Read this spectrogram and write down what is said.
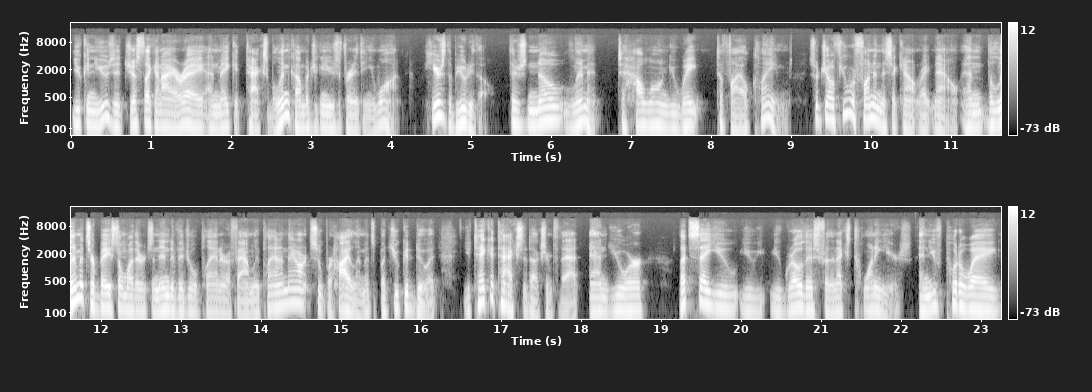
You can use it just like an IRA and make it taxable income, but you can use it for anything you want. Here's the beauty though there's no limit to how long you wait to file claims. So, Joe, if you were funding this account right now, and the limits are based on whether it's an individual plan or a family plan, and they aren't super high limits, but you could do it. You take a tax deduction for that, and you're, let's say you you you grow this for the next 20 years, and you've put away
